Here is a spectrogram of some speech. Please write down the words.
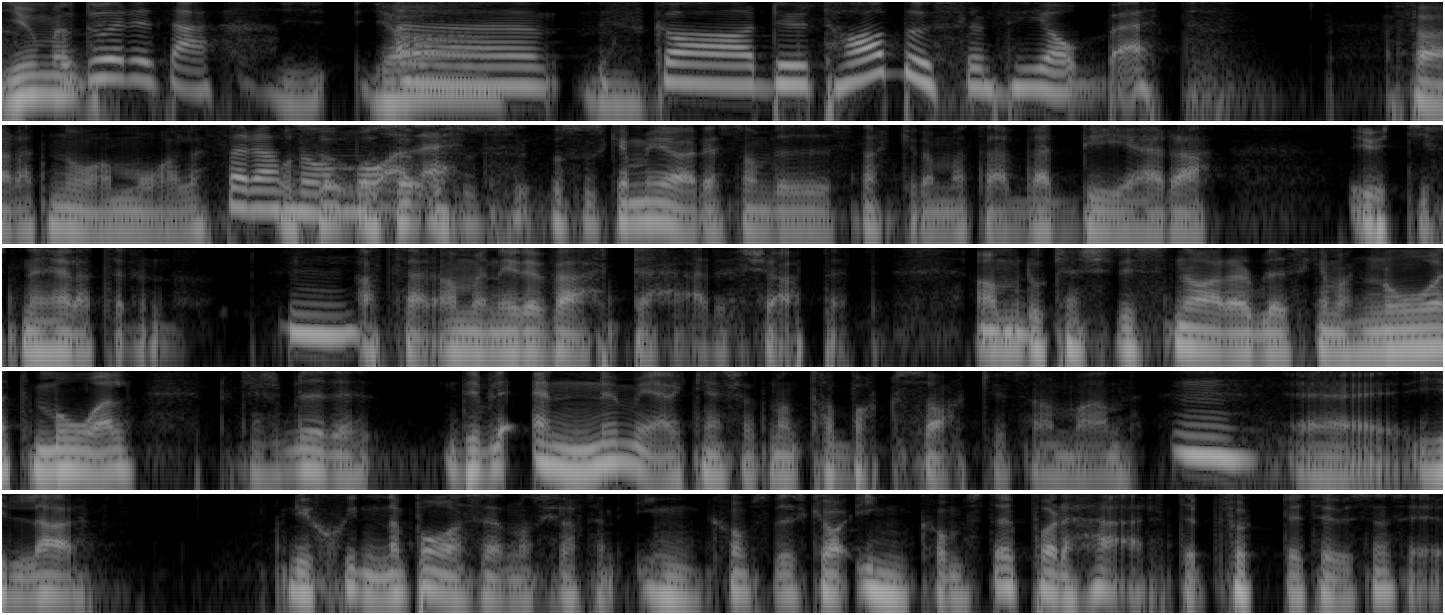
Jo, men och då är det så här, ja, eh, ska du ta bussen till jobbet? För att nå målet. För att och så, nå Och så, målet. och, så, och så ska man göra det som vi snackade om, att så värdera utgifterna hela tiden. Mm. Att så här, ja men är det värt det här köpet? Ja Mm. men då kanske det snarare blir, ska man nå ett mål, då kanske blir det, det blir ännu mer kanske att man tar bort saker som man Mm. eh, gillar. Det är skillnad på att säga att man ska ha haft en inkomst. Vi ska ha inkomster på det här, typ 40 000 säger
